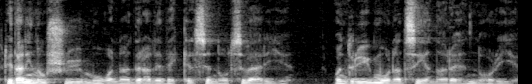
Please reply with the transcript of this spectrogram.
Redan inom sju månader hade väckelsen nått Sverige och en dryg månad senare Norge.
